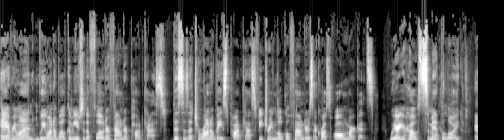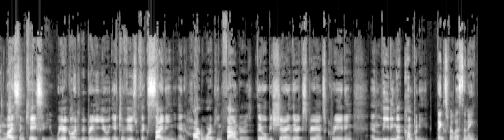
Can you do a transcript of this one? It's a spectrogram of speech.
Hey everyone, we want to welcome you to the Floater Founder Podcast. This is a Toronto based podcast featuring local founders across all markets. We are your hosts, Samantha Lloyd and Lyson Casey. We are going to be bringing you interviews with exciting and hardworking founders. They will be sharing their experience creating and leading a company. Thanks for listening.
